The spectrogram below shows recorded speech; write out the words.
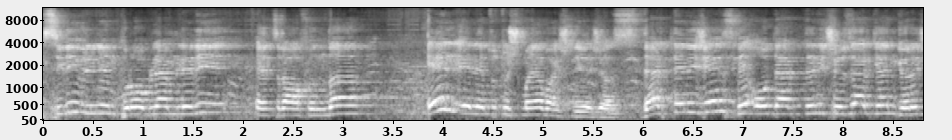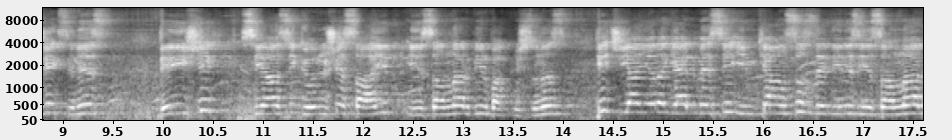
Silivri'nin problemleri etrafında el ele tutuşmaya başlayacağız. Dertleneceğiz ve o dertleri çözerken göreceksiniz değişik siyasi görüşe sahip insanlar bir bakmışsınız. Hiç yan yana gelmesi imkansız dediğiniz insanlar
